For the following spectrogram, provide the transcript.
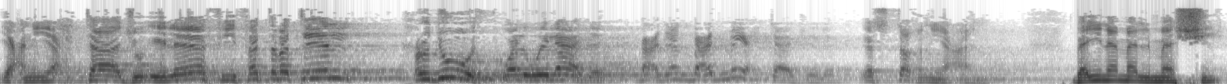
يعني يحتاج إليه في فترة الحدوث والولادة. بعدين بعد ما يحتاج إليه يستغني عنه. بينما المشي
